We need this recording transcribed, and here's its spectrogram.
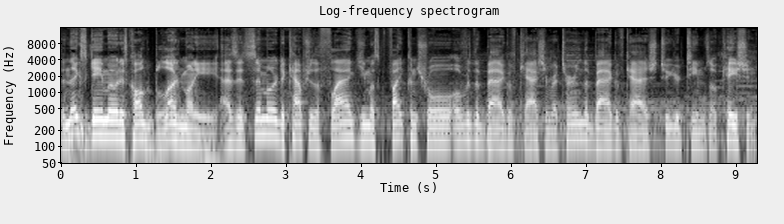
The next game mode is called Blood Money. As it's similar to Capture the Flag, you must fight control over the bag of cash and return the bag of cash to your team's location.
